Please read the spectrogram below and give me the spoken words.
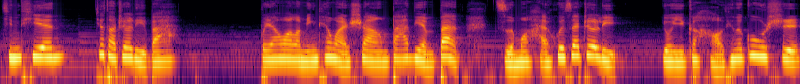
今天就到这里吧，不要忘了明天晚上八点半，子墨还会在这里用一个好听的故事。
